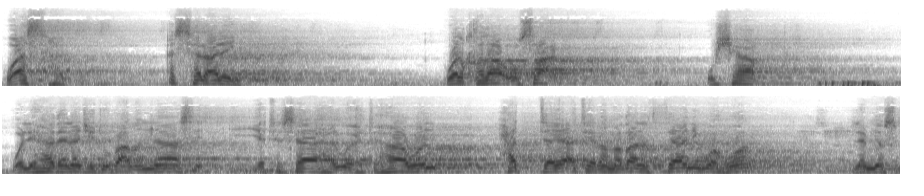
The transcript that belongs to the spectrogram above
وأسهل أسهل عليه والقضاء صعب وشاق ولهذا نجد بعض الناس يتساهل ويتهاون حتى يأتي رمضان الثاني وهو لم يصم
